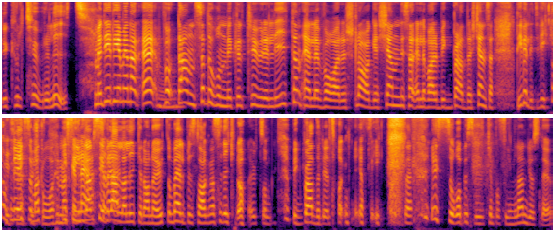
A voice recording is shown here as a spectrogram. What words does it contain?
det är kulturelit. Men det är det jag menar. Äh. Dansade hon med kultureliten eller var det schlagerkändisar eller var det Big Brother-kändisar? Det är väldigt viktigt ja, för att förstå att hur man ska läsa I Finland ser väl alla likadana ut. Nobelpristagarna ser likadana ut som Big Brother-deltagarna. Jag vet inte. Jag är så besviken på Finland just nu.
